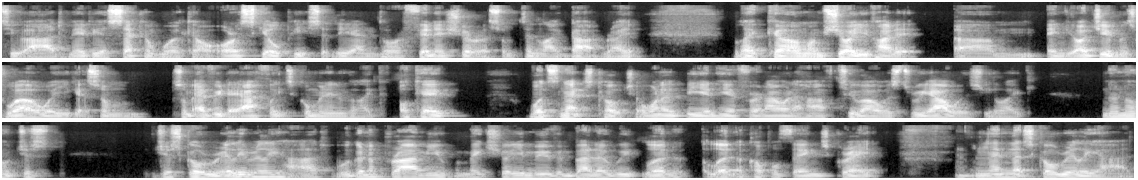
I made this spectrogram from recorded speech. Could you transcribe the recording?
to add maybe a second workout or a skill piece at the end or a finisher or something like that, right? Like um, I'm sure you've had it um, in your gym as well, where you get some some everyday athletes coming in and like, okay, what's next, coach? I want to be in here for an hour and a half, two hours, three hours. You're like, no, no, just just go really, really hard. We're gonna prime you, make sure you're moving better. We've learned learned a couple things, great. And then let's go really hard.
